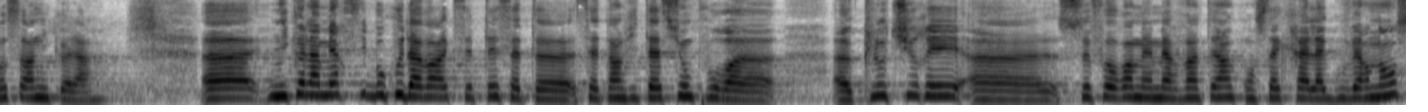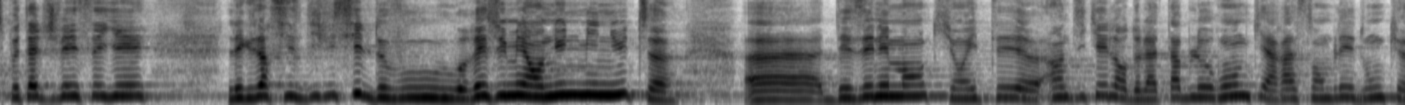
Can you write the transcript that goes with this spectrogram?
Bonsoir Nicolas. Euh, Nicolas, merci beaucoup d'avoir accepté cette, euh, invitation pour euh, clôturer ce forum MR21 consacré à la gouvernance. Peut-être je vais essayer l'exercice difficile de vous résumer en une minute des éléments qui ont été indiqués lors de la table ronde qui a rassemblé donc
